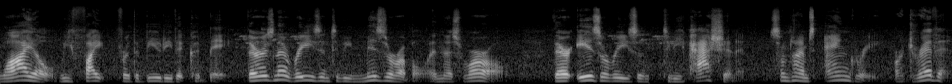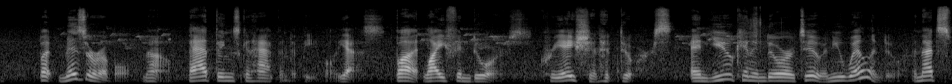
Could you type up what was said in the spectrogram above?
while we fight for the beauty that could be. There is no reason to be miserable in this world. There is a reason to be passionate, sometimes angry or driven, but miserable, no. Bad things can happen to people, yes. But life endures. Creation endures. And you can endure too, and you will endure. And that's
